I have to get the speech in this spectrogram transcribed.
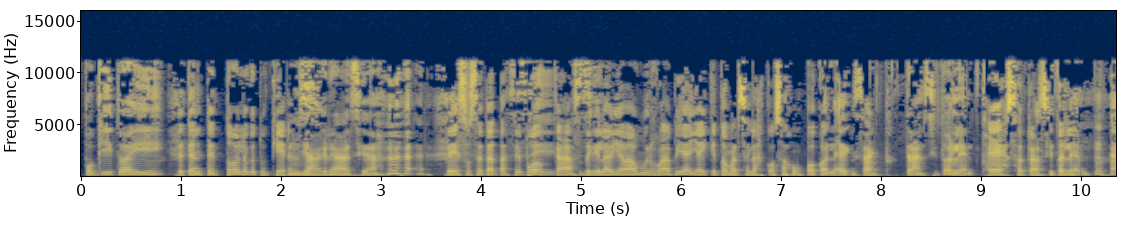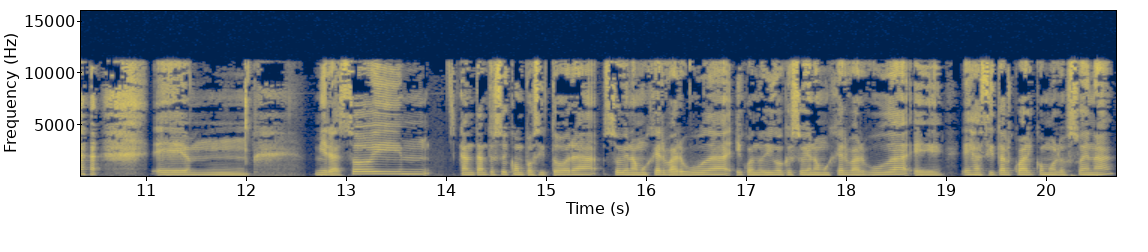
poquito ahí. Detente todo lo que tú quieras. Ya, gracias. De eso se trata este Sí, podcast, de sí. que la vida va muy rápida y hay que tomarse las cosas un poco lentas. Exacto, tránsito lento. Eso, tránsito lento. Eh, mira, soy cantante, soy compositora, soy una mujer barbuda y cuando digo que soy una mujer barbuda eh, es así tal cual como lo suena.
